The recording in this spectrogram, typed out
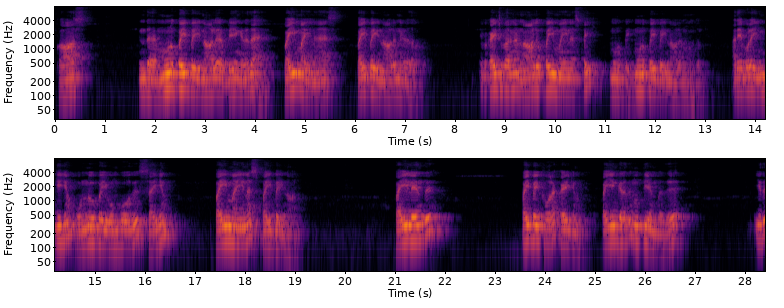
காஸ் இந்த மூணு பை பை நாலு அப்படிங்கிறத பை மைனஸ் பை பை நாலுன்னு எழுதலாம். இப்போ கழிச்சு பாருங்கள் நாலு பை மைனஸ் பை மூணு பை மூணு பை பை நாலுன்னு வந்துடும் அதே போல் இங்கேயும் ஒன்று பை ஒம்பது sine pi minus pi by நாலு. பையிலேருந்து பை பை ஃபோரை கழிக்கணும். பைங்கிறது நூற்றி எண்பது இது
